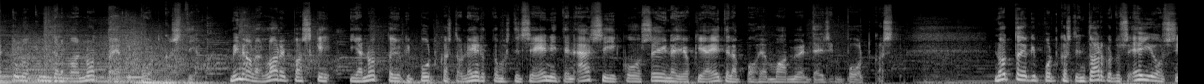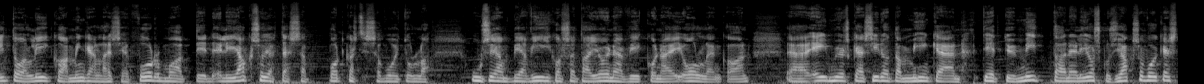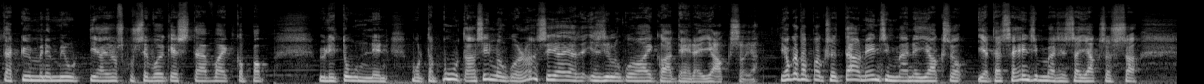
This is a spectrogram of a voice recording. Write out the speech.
Tervetuloa kuuntelemaan Nottajoki podcastia. Minä olen Lari Paski ja Nottajoki podcast on ehdottomasti se eniten SIK, Seinäjoki ja Etelä-Pohjanmaan myönteisin podcast. Nottajoki-podcastin tarkoitus ei ole sitoa liikaa minkäänlaiseen formaattiin, eli jaksoja tässä podcastissa voi tulla useampia viikossa tai joinain viikkoina ei ollenkaan. Ää, ei myöskään sidota mihinkään tiettyyn mittaan, eli joskus jakso voi kestää 10 minuuttia, joskus se voi kestää vaikkapa yli tunnin, mutta puhutaan silloin kun on asia ja, ja silloin kun on aikaa tehdä jaksoja. Joka tapauksessa tämä on ensimmäinen jakso ja tässä ensimmäisessä jaksossa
